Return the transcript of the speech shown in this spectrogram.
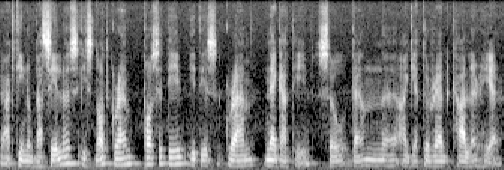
Actinobacillus is not gram positive, it is gram negative. So then uh, I get a red color here.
